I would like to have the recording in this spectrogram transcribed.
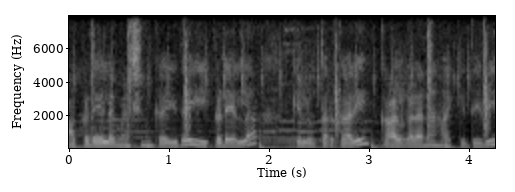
ಆ ಕಡೆ ಎಲ್ಲ ಮೆಣಸಿನ್ಕಾಯಿ ಇದೆ, ಈ ಕಡೆ ಎಲ್ಲ ಕೆಲವು ತರಕಾರಿ, ಕಾಳುಗಳನ್ನು ಹಾಕಿದ್ದೀವಿ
